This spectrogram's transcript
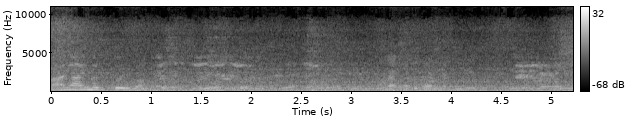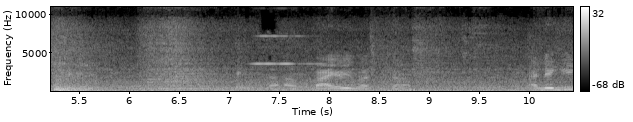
ഞാൻ ഞാൻ നിർത്തി അല്ലെങ്കിൽ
